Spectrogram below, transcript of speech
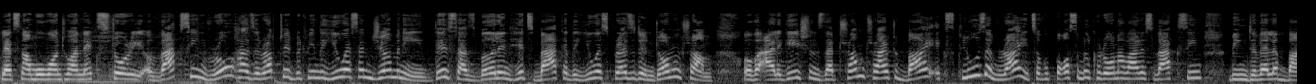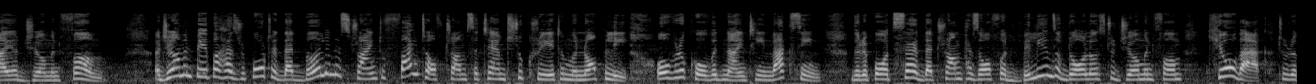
Let's now move on to our next story. A vaccine row has erupted between the US and Germany. This as Berlin hits back at the US President Donald Trump over allegations that Trump tried to buy exclusive rights of a possible coronavirus vaccine being developed by a German firm. A German paper has reported that Berlin is trying to fight off Trump's attempt to create a monopoly over a COVID-19 vaccine. The report said that Trump has offered billions of dollars to German firm CureVac to,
